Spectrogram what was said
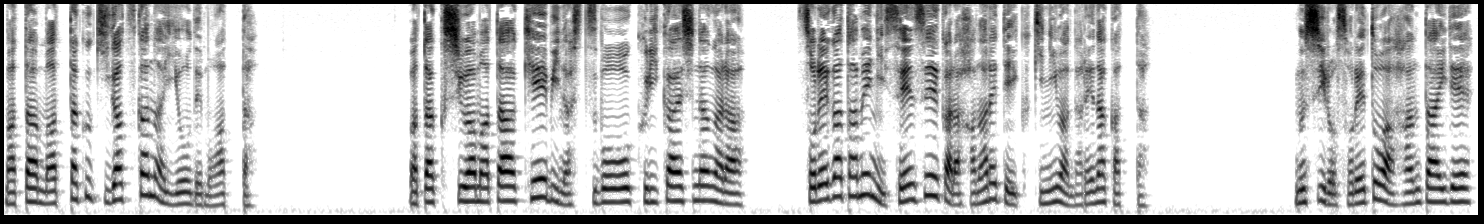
また全く気がつかないようでもあった。私はまた軽微な失望を繰り返しながら、それがために先生から離れていく気にはなれなかった。むしろそれとは反対で、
